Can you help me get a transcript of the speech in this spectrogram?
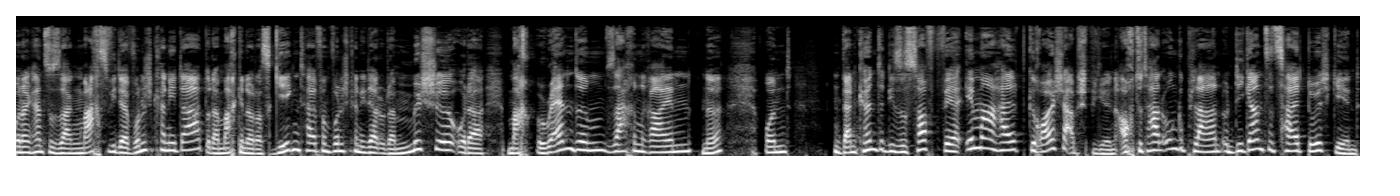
und dann kannst du sagen, mach's wie der Wunschkandidat oder mach genau das Gegenteil vom Wunschkandidat oder mische oder mach random Sachen rein, ne? Und dann könnte diese Software immer halt Geräusche abspielen, auch total ungeplant und die ganze Zeit durchgehend.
